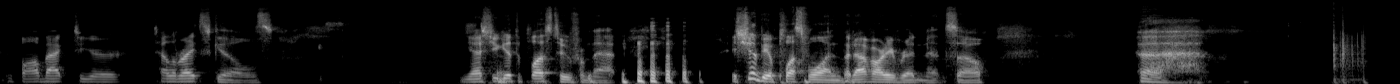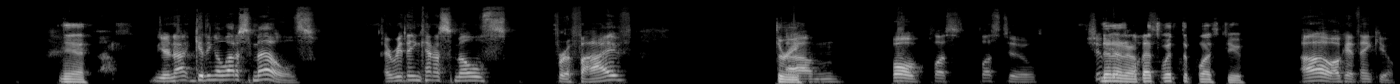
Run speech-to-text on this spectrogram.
fall back to your Tellarite skills. Yes, you get the plus two from that. it should be a plus one, but I've already written it, so. Yeah. You're not getting a lot of smells. Everything kind of smells for a five. Three. Um, well, plus plus two. Should no, no, no. plus- That's with the plus two. Oh, okay. Thank you.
